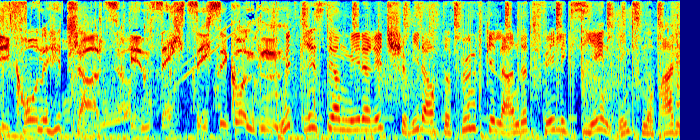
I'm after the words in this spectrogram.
Die Krone Hitcharts in 60 Sekunden. Mit Christian Mederitsch wieder auf der 5 gelandet, Felix Jen und Nobody.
